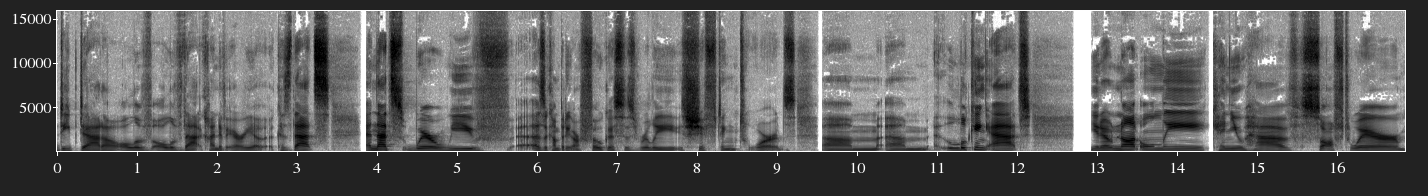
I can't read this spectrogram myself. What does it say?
deep data, all of all of that kind of area, because that's and that's where we've, as a company, our focus is really shifting towards um, um, looking at. You know, not only can you have software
